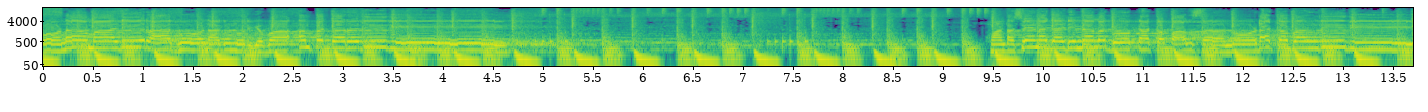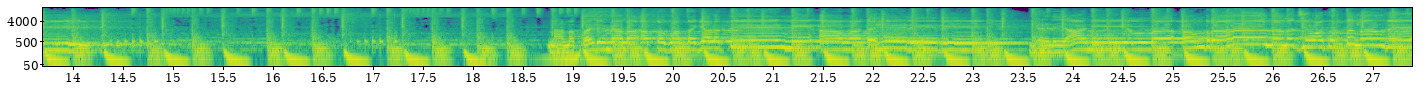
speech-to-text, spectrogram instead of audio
ಫೋನ ಮಾಡಿ ರಾಘು ನಗನೂರಿಗೆ ಬಾ ಅಂತ ಕರೆದಿರಿ. ಹೊಂಡಸೇನ ಗಡಿ ಮೇಲ ಗೋಕಾಕ ಪಾಲ್ಸ ನೋಡಕ ಬಂದಿರಿ. ನನ್ನ ತಡಿ ಮೇಲ ಹತ್ತಗೊಂತ ಗೆಳತಿ, ನೀ ಆವಾಗ ಹೇಳಿರಿ ಗೆಳೆಯಾಣಿ ಇಲ್ಲ ಅಂದ್ರ ನನ್ನ ಜೀವ ಬಿಟ್ಟು ನಂದಿರಿ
